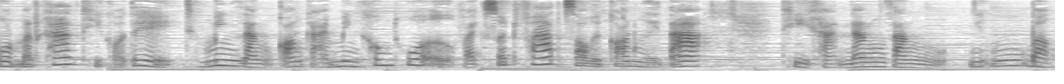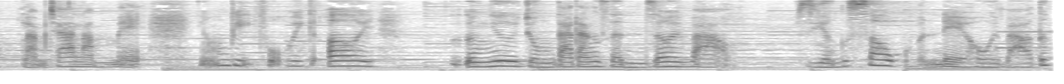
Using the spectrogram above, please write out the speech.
một mặt khác thì có thể chứng minh rằng con cái mình không thua ở vạch xuất phát so với con người ta. Thì khả năng rằng những bậc làm cha làm mẹ, những vị phụ huynh ơi, dường như chúng ta đang dần rơi vào giếng sâu của vấn đề hồi báo tức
